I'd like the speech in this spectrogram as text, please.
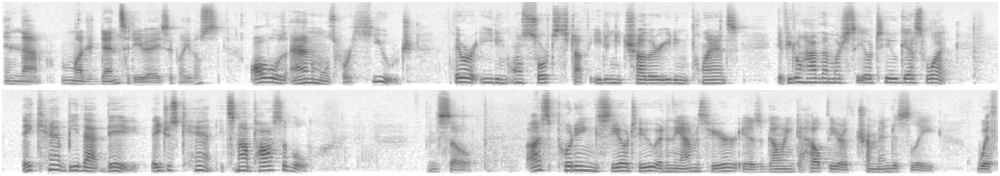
in that much density basically. Those all those animals were huge. They were eating all sorts of stuff, eating each other, eating plants. If you don't have that much CO2, guess what? They can't be that big. They just can't. It's not possible. And so, us putting CO2 into the atmosphere is going to help the earth tremendously with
